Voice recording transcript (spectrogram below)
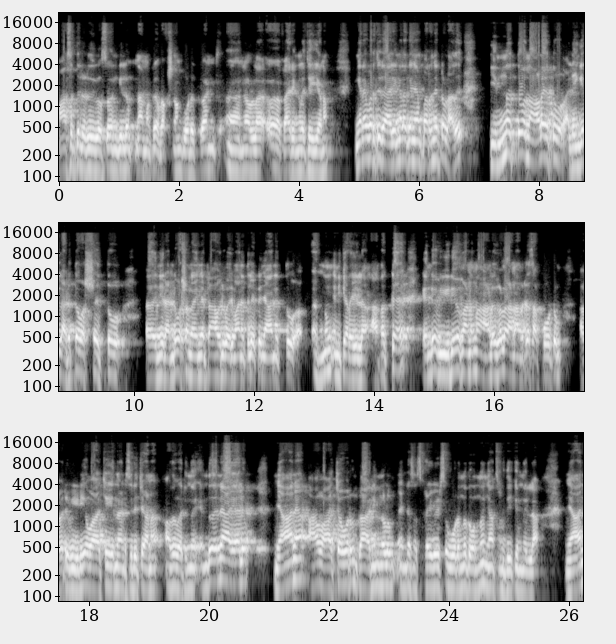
മാസത്തിൽ ഒരു ദിവസമെങ്കിലും നമുക്ക് ഭക്ഷണം കൊടുക്കാൻ ഉള്ള കാര്യങ്ങൾ ചെയ്യണം. ഇങ്ങനെ കുറച്ച് കാര്യങ്ങളൊക്കെ ഞാൻ പറഞ്ഞിട്ടുള്ളൂ. അത് ഇന്നെത്തോ നാളെ എത്തോ അല്ലെങ്കിൽ അടുത്ത വർഷം എത്തുമോ ആ, ഇനി രണ്ടു വർഷം കഴിഞ്ഞിട്ട് ആ ഒരു വരുമാനത്തിലേക്ക് ഞാൻ എത്തുക എന്നും എനിക്കറിയില്ല. അതൊക്കെ എന്റെ വീഡിയോ കാണുന്ന ആളുകളാണ്. അവരുടെ സപ്പോർട്ടും അവർ വീഡിയോ വാച്ച് ചെയ്യുന്ന അനുസരിച്ചാണ് അത് വരുന്നത്. എന്ത് തന്നെ ആയാലും ഞാൻ ആ വാച്ച് ഓവറും കാര്യങ്ങളും എന്റെ സബ്സ്ക്രൈബേഴ്സ് കൂടുന്നതൊന്നും ഞാൻ ശ്രദ്ധിക്കുന്നില്ല. ഞാൻ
